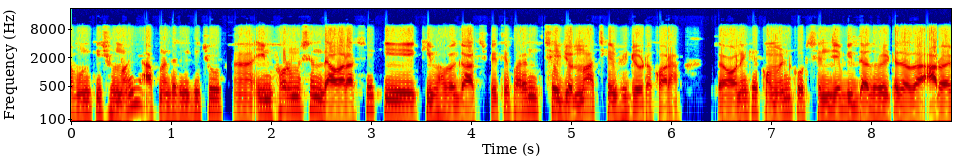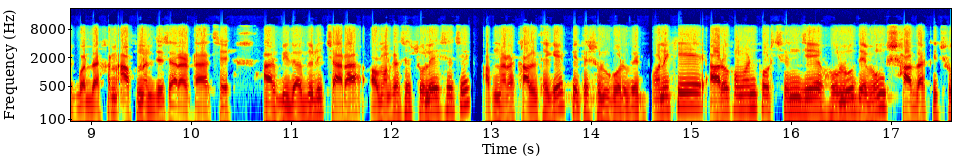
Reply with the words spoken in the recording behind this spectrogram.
এমন কিছু নয়। আপনাদেরকে কিছু ইনফরমেশন দেওয়ার আছে কি, কীভাবে গাছ পেতে পারেন, সেই জন্য আজকের ভিডিওটা করা। অনেকে কমেন্ট করছেন যে, বিদ্যাধরীটা দাদা আরও একবার দেখান, আপনার যে চারাটা আছে। আর বিদ্যাধরী চারা আমার কাছে চলে এসেছে, আপনারা কাল থেকে পেতে শুরু করবেন। অনেকে আরও কমেন্ট করছেন যে, হলুদ এবং সাদা কিছু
